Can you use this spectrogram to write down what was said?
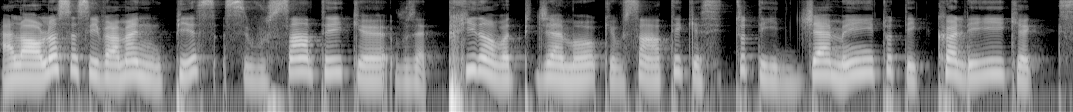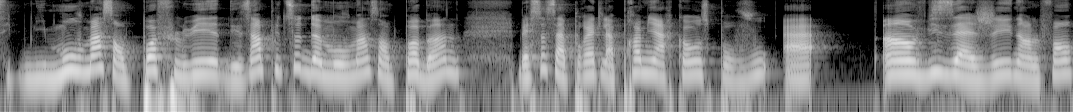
Alors là, ça, c'est vraiment une piste. Si vous sentez que vous êtes pris dans votre pyjama, que vous sentez que tout est jammé, tout est collé, que les mouvements sont pas fluides, les amplitudes de mouvement sont pas bonnes, bien ça, ça pourrait être la première cause pour vous à envisager, dans le fond,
